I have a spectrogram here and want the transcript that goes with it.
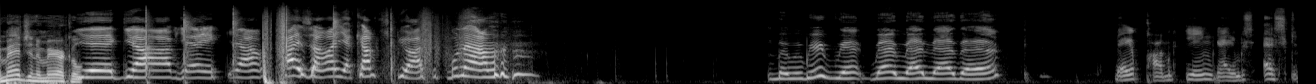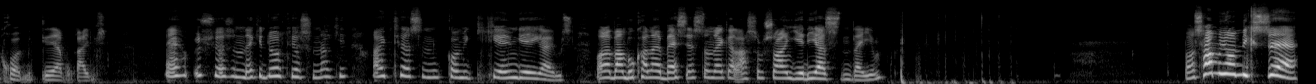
Imagine a miracle Yekam, yekam. Her zaman yakam çıkıyor artık. Bu ne? Benim komikliğim gelmiş. Eski komikliğim gelmiş. Ve 3 yaşındaki, 4 yaşındaki, 6 yaşındaki komikliğim geri gelmiş. Valla ben bu kanalı 5 yaşındayken aslında şu an 7 yaşındayım. Basamıyorum X'e.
